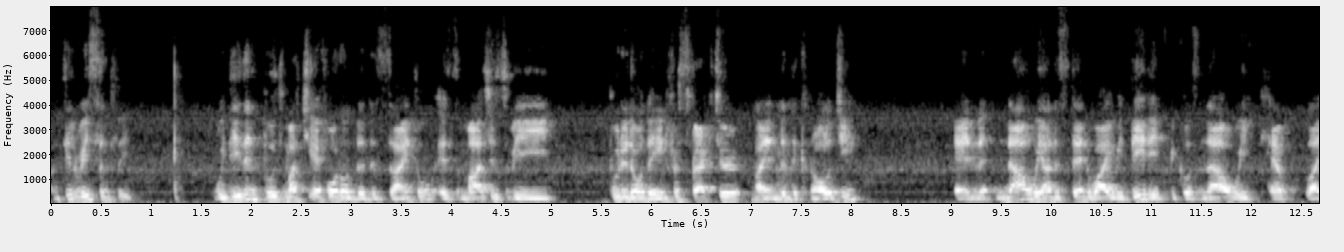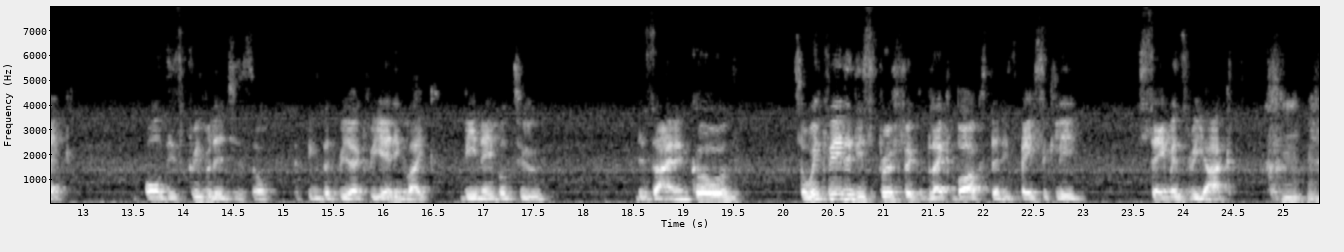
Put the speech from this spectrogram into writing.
until recently we didn't put much effort on the design tool as much as we put it on the infrastructure and the Mhm. technology and now we understand why we did it because now we have like all these privileges of the things that we are creating like being able to design and code so we created this perfect black box that is basically same as React. Mm-hmm.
